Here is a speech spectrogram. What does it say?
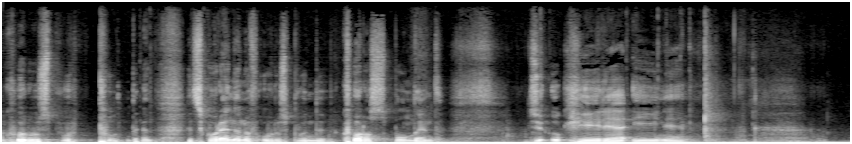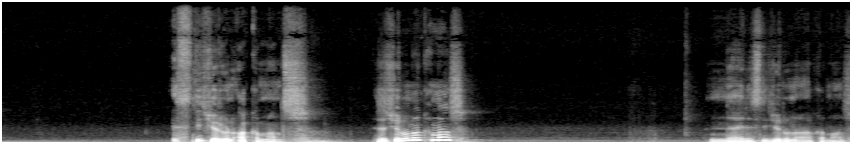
correspondent. Het is correndon of oeruspoende. Correspondent. De Oekraïne. Is het niet Jeroen Akkermans? Is het Jeroen Akkermans? Nee, dit is niet Jeroen Akkermans.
